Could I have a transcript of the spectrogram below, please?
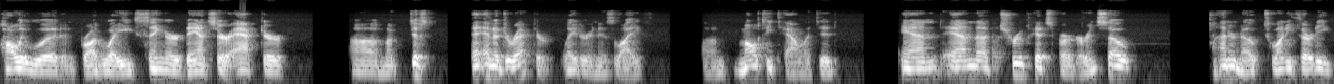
Hollywood and Broadway singer, dancer, actor, um, just and a director later in his life, um, multi-talented, and and a true Pittsburgher. And so, I don't know, 20, 30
